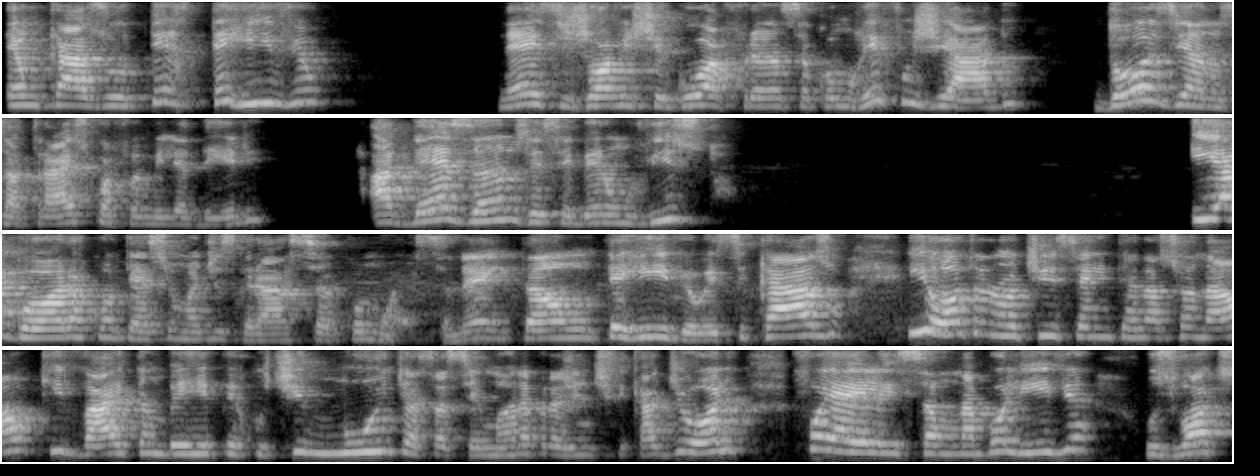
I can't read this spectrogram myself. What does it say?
é um caso ter terrível. Né? Esse jovem chegou à França como refugiado, 12 anos atrás, com a família dele. Há 10 anos receberam visto e agora acontece uma desgraça como essa, né? Então, terrível esse caso. E outra notícia internacional que vai também repercutir muito essa semana para a gente ficar de olho foi a eleição na Bolívia. Os votos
